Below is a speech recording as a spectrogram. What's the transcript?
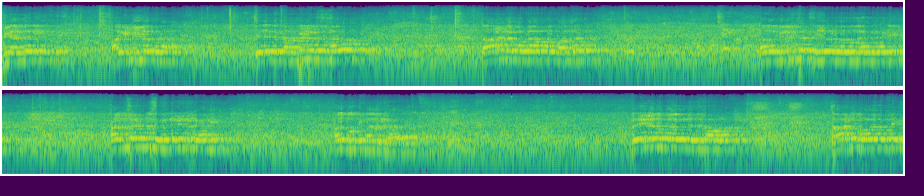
మీ అందరి ఐటీలో కూడా ఏదైతే కంప్యూటర్స్ ఉన్నాయో దాంట్లో కూడా మనం అందరం మన మినిస్టర్ శ్రీధర్ బాబు గారు కానీ కన్సల్ట్ సెక్రటరీ కానీ మన ముఖ్యమంత్రి గారు వేల ఉద్యోగాలు ఇస్తాము దాంట్లో భాగంగా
